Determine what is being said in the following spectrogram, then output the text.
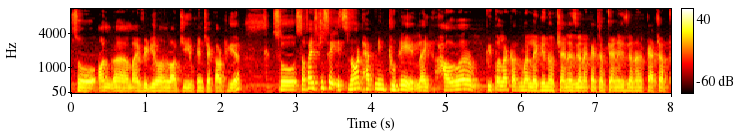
so on uh, my video on LOP-G you can check out here. So suffice to say it's not happening today. Like however people are talking about like you know China is gonna catch up China is gonna catch up.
